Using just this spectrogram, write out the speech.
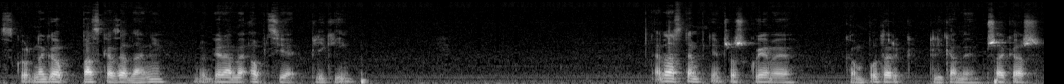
Z górnego paska zadań wybieramy opcję pliki. A następnie przeszukujemy komputer, klikamy przekaż,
